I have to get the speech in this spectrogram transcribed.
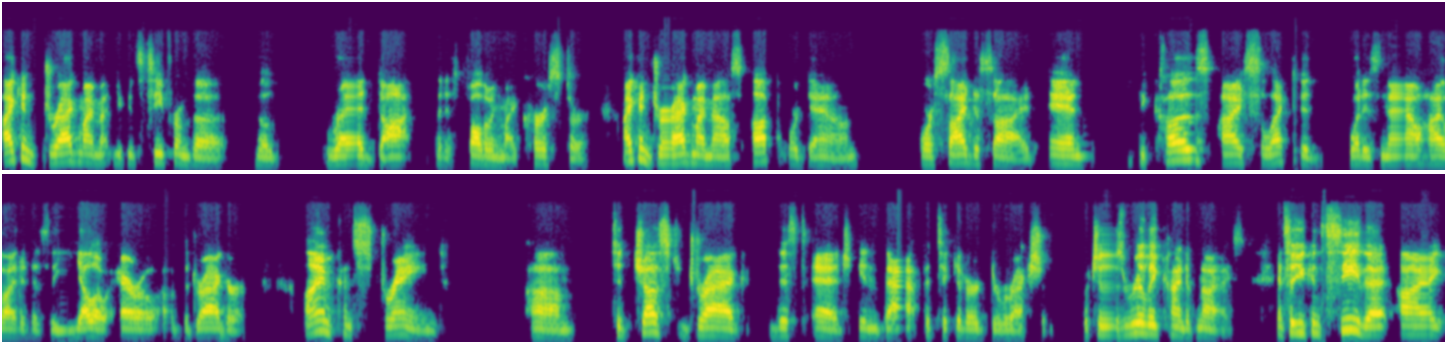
I can drag my, you can see from the, the red dot that is following my cursor, I can drag my mouse up or down or side to side. And because I selected what is now highlighted as the yellow arrow of the dragger, I am constrained um, to just drag this edge in that particular direction, which is really kind of nice. And so you can see that I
